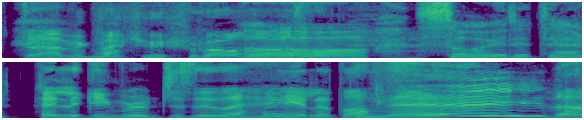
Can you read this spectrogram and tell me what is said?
etter jeg fikk Macbook Pro. Sånn, Åh, så irritert. Heller ikke grudges i det hele tatt. Nei da.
